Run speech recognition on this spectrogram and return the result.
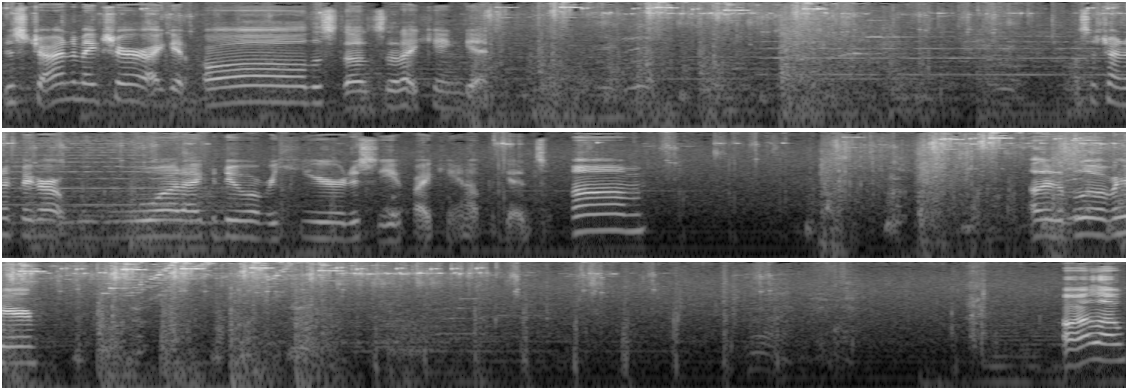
Just trying to make sure I get all the studs that I can get. Also trying to figure out what I can do over here to see if I can't help the kids. Um... Oh, there's a blue over here. Oh, hello.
